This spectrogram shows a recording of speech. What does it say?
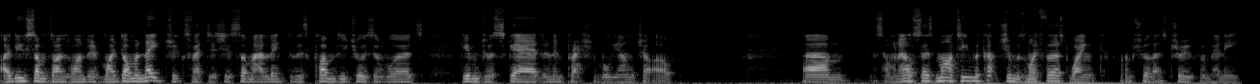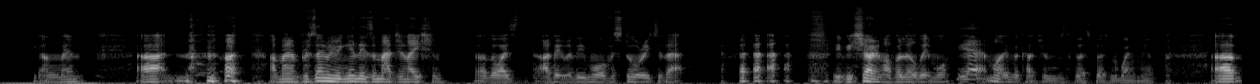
I do sometimes wonder if my dominatrix fetish is somehow linked to this clumsy choice of words given to a scared and impressionable young child. Um, someone else says Martine McCutcheon was my first wank. I'm sure that's true for many young men. Uh, I mean, I'm presuming in his imagination. Otherwise, I think there'd be more of a story to that. He'd be showing off a little bit more. Yeah, Martine McCutcheon was the first person to wank me off. Um,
